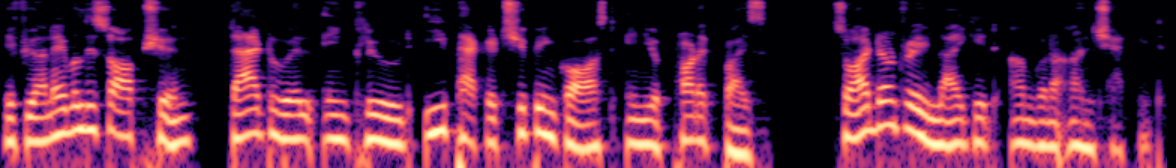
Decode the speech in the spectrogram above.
If you enable this option, that will include e-packet shipping cost in your product price. So I don't really like it. I'm going to uncheck it.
